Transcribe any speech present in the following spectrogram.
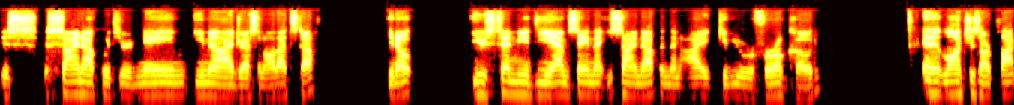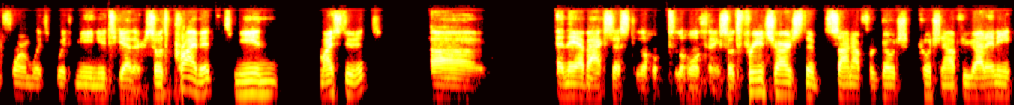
is sign up with your name, email address, and all that stuff. You know, you send me a DM saying that you signed up, and then I give you a referral code, and it launches our platform with with me and you together. So it's private. It's me and my students, uh, and they have access to the whole to the whole thing. So it's free of charge to sign up for Coach Coach now. If you got any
